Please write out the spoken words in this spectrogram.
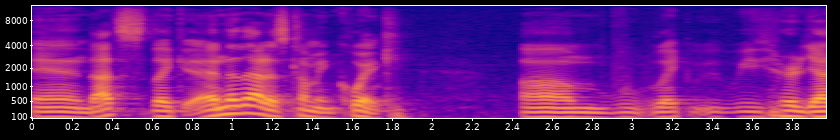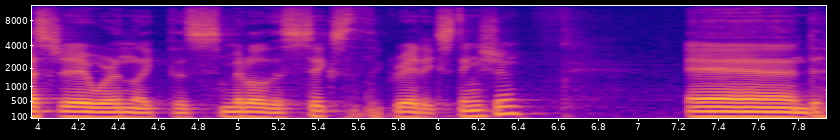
And that's like, the end of that is coming quick. Um, like we heard yesterday, we're in like this middle of the sixth great extinction. And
